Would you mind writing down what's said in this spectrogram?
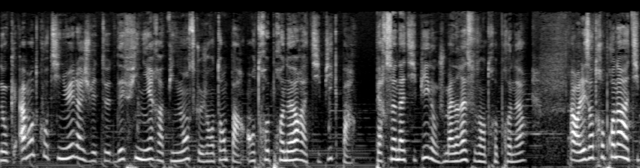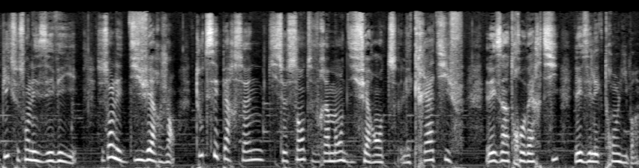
Donc avant de continuer, là je vais te définir rapidement ce que j'entends par entrepreneur atypique, par personne atypique, donc je m'adresse aux entrepreneurs. Alors les entrepreneurs atypiques, ce sont les éveillés, ce sont les divergents, toutes ces personnes qui se sentent vraiment différentes, les créatifs, les introvertis, les électrons libres.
